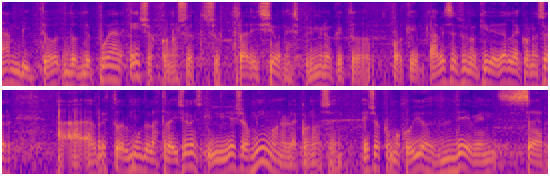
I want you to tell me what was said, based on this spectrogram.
ámbito donde puedan ellos conocer sus tradiciones, primero que todo, porque a veces uno quiere darle a conocer al resto del mundo las tradiciones y ellos mismos no las conocen. Ellos como judíos deben ser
